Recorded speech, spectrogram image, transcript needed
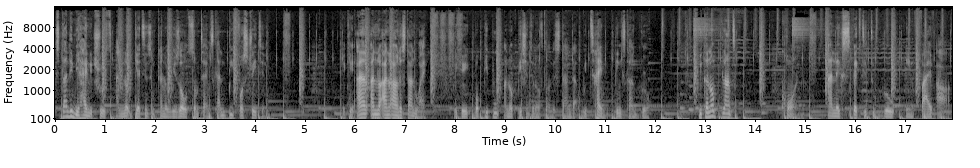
standing behind the truth and not getting some kind of results sometimes can be frustrating. Okay, and, and, and I understand why. Okay, but people are not patient enough to understand that with time things can grow. You cannot plant corn and expect it to grow in five hours,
